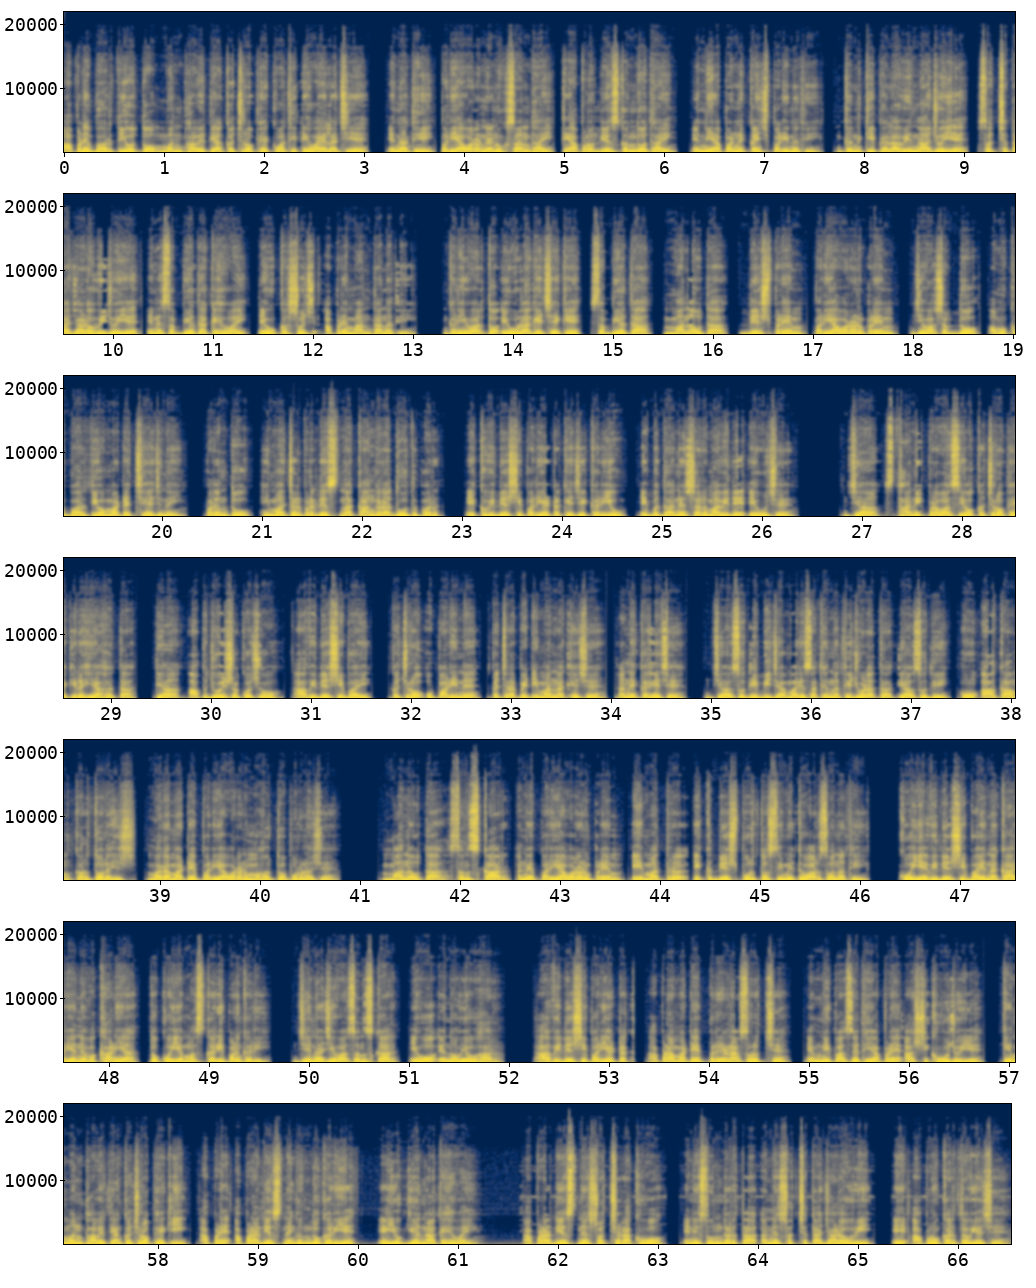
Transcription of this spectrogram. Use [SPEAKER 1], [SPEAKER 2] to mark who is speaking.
[SPEAKER 1] આપણે ભારતીયો તો મન ફાવે ત્યાં કચરો ફેંકવાથી ટેવાયેલા છીએ. એનાથી પર્યાવરણને નુકસાન થાય કે આપણો દેશ ગંદો થાય, એની આપણને કંઈ જ પડી નથી. ગંદકી ફેલાવવી ના જોઈએ, સ્વચ્છતા જાળવવી જોઈએ, એને સભ્યતા કહેવાય, એવું કશું જ આપણે માનતા નથી. ઘણીવાર તો એવું લાગે છે કે સભ્યતા, માનવતા, દેશપ્રેમ, પર્યાવરણ પ્રેમ જેવા શબ્દો અમુક ભારતીયો માટે છે જ નહીં. પરંતુ હિમાચલ પ્રદેશના કાંગરા ધોધ પર એક વિદેશી પર્યટકે જે કર્યું, એ બધાને શરમાવી દે એવું છે. જ્યાં સ્થાનિક પ્રવાસીઓ કચરો ફેંકી રહ્યા હતા, ત્યાં આપ જોઈ શકો છો, આ વિદેશી ભાઈ કચરો ઉપાડીને કચરાપેટીમાં નાખે છે અને કહે છે, જ્યાં સુધી બીજા મારી સાથે નથી જોડાતા, ત્યાં સુધી હું આ કામ કરતો રહીશ. મારા માટે પર્યાવરણ મહત્વપૂર્ણ છે. માનવતા, સંસ્કાર અને પર્યાવરણ પ્રેમ એ માત્ર એક દેશ પૂરતો સીમિત વારસો નથી. કોઈએ વિદેશી ભાઈના કાર્યને વખાણ્યા તો કોઈએ મસ્કરી પણ કરી. જેના જેવા સંસ્કાર, એવો એનો વ્યવહાર. આ વિદેશી પર્યટક આપણા માટે પ્રેરણા સ્ત્રોત છે. એમની પાસેથી આપણે આ શીખવું જોઈએ કે મન ફાવે ત્યાં કચરો ફેંકી આપણે આપણા દેશને ગંદો કરીએ એ યોગ્ય ના કહેવાય. આપણા દેશને સ્વચ્છ રાખવો, એની સુંદરતા અને સ્વચ્છતા જાળવવી એ આપણું કર્તવ્ય છે.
